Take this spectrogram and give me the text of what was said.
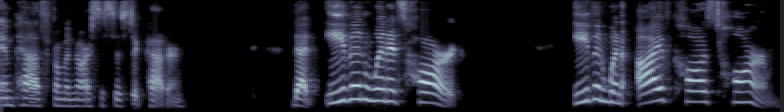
empath from a narcissistic pattern. That even when it's hard, even when I've caused harm,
